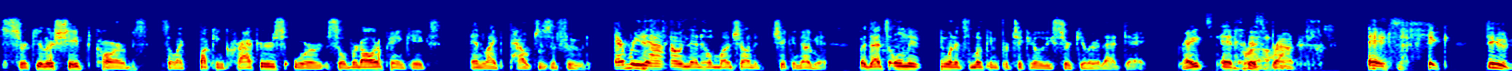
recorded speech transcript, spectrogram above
circular shaped carbs, so like fucking crackers or silver dollar pancakes and like pouches of food. Every Yeah. now and then he'll munch on a chicken nugget, but that's only when it's looking particularly circular that day, right? And it's Bro. brown. It's like, dude,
